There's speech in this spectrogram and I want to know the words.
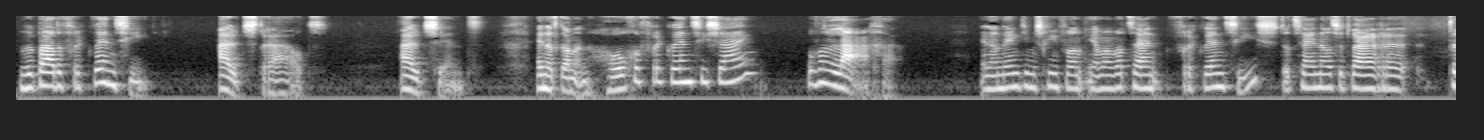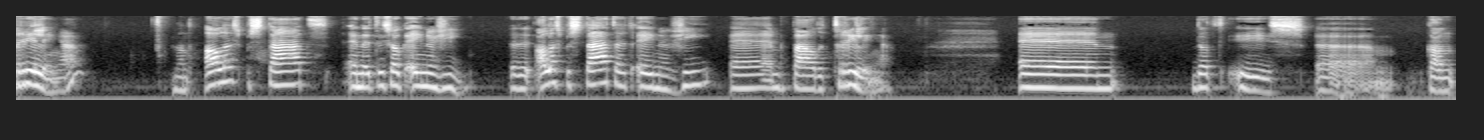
een bepaalde frequentie uitstraalt, uitzendt. En dat kan een hoge frequentie zijn of een lage. En dan denk je misschien van, ja, maar wat zijn frequenties? Dat zijn als het ware trillingen. Want alles bestaat, en het is ook energie. Alles bestaat uit energie en bepaalde trillingen. En dat is, um, kan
